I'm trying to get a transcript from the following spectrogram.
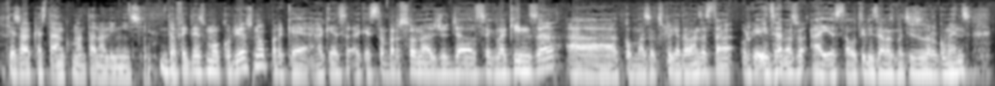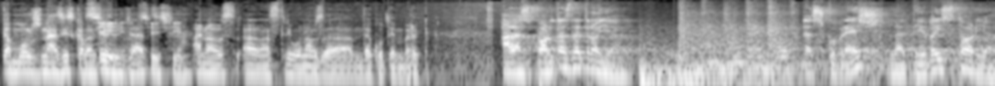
Que és el que estàvem comentant a l'inici. De fet, és molt curiós, no?, perquè aquest, aquesta persona jutjada del segle XV, eh, com has explicat abans, està, organitzant els, ai, està utilitzant els mateixos arguments que molts nazis que van Sí, ser jutjats sí, sí. En, els, en els tribunals de, de Gutenberg. A les portes de Troia. Descobreix la teva història.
